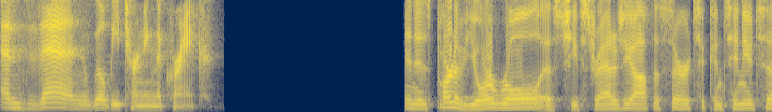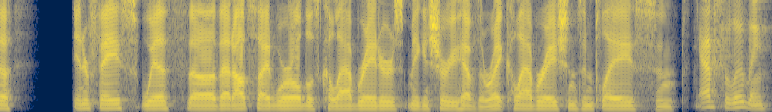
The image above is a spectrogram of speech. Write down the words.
And then we'll be turning the crank. And is part of your role as chief strategy officer to continue to interface with uh, that outside world, those collaborators, making sure you have the right collaborations in place and Absolutely.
